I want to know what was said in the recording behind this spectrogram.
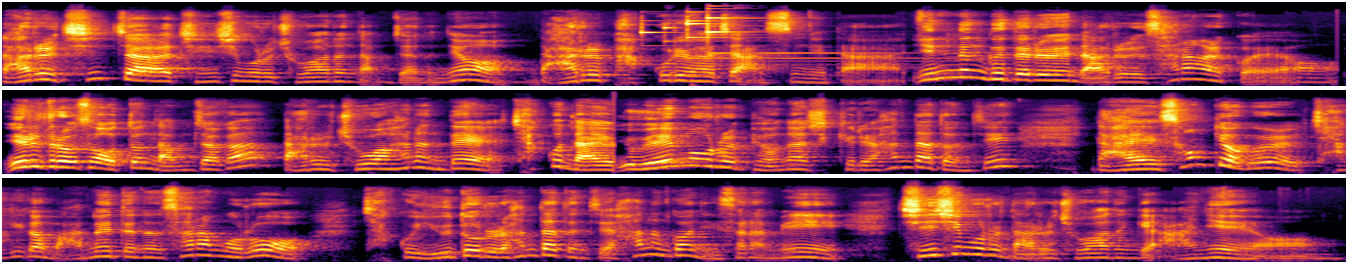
나를 진짜 진심으로 좋아하는 남자는요, 나를 바꾸려 하지 않습니다. 있는 그대로의 나를 사랑할 거예요. 예를 들어서 어떤 남자가 나를 좋아하는데 자꾸 나의 외모를 변화시키려 한다든지, 나의 성격을 자기가 마음에 드는 사람으로 자꾸 유도를 한다든지 하는 건 이 사람이 진심으로 나를 좋아하는 게 아니에요.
